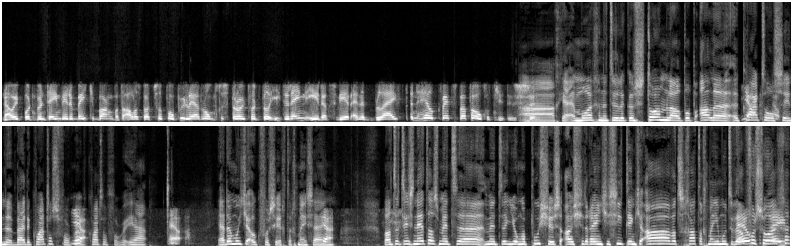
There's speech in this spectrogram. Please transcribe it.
Nou, ik word meteen weer een beetje bang, want alles wat zo populair rondgestrooid wordt, wil iedereen eerdags weer. En het blijft een heel kwetsbaar vogeltje. Dus eh, Ach ja, en morgen natuurlijk een stormloop op alle eh, kwartels in de, bij de kwartels voor, Ja. ja. ja. ja, daar moet je ook voorzichtig mee zijn. Ja. Want het is net als met, eh, met de jonge poesjes. Als je er eentje ziet, denk je, ah, wat schattig. Maar je moet er wel heel voor zorgen.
